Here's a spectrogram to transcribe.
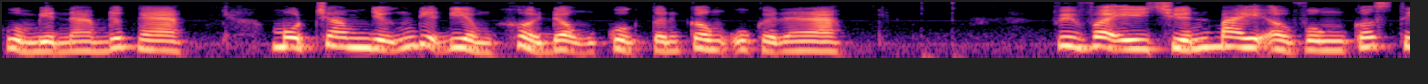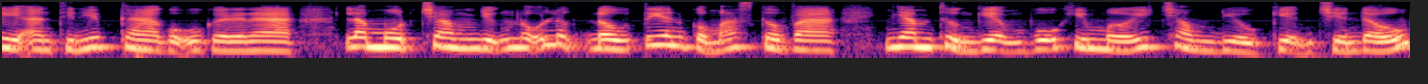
của miền nam nước Nga, một trong những địa điểm khởi động cuộc tấn công Ukraine. Vì vậy, chuyến bay ở vùng Kosti Antinivka của Ukraine là một trong những nỗ lực đầu tiên của Moscow nhằm thử nghiệm vũ khí mới trong điều kiện chiến đấu.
